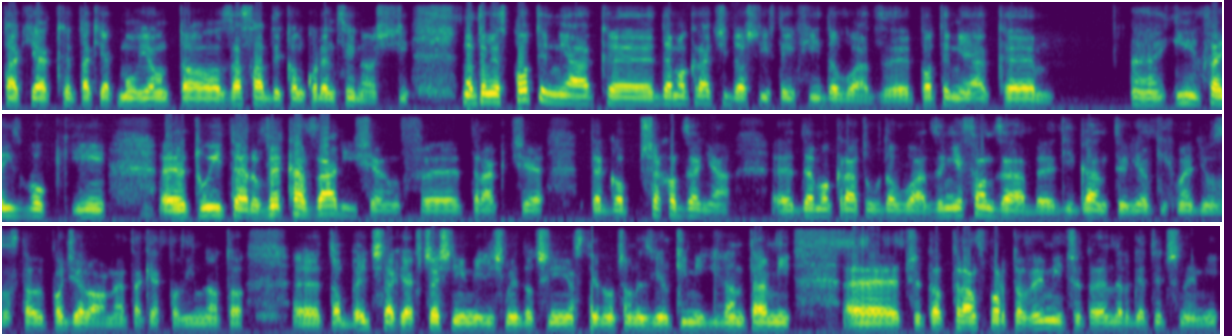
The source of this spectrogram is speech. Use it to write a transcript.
tak jak, tak jak mówią to zasady konkurencyjności. Natomiast po tym, jak demokraci doszli w tej chwili do władzy, po tym, jak i Facebook, i e, Twitter wykazali się w trakcie tego przechodzenia e, demokratów do władzy. Nie sądzę, aby giganty wielkich mediów zostały podzielone, tak jak powinno to, to być. Tak jak wcześniej mieliśmy do czynienia z Zjednoczonych z wielkimi gigantami, czy to transportowymi, czy to energetycznymi.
